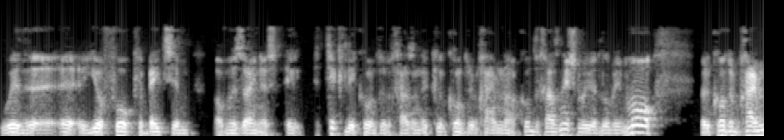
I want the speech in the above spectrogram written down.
with uh, uh, your four kibetzim of mezainis, uh, particularly according to the Chazan, according to Chaim According to a little bit more, but according to Chaim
